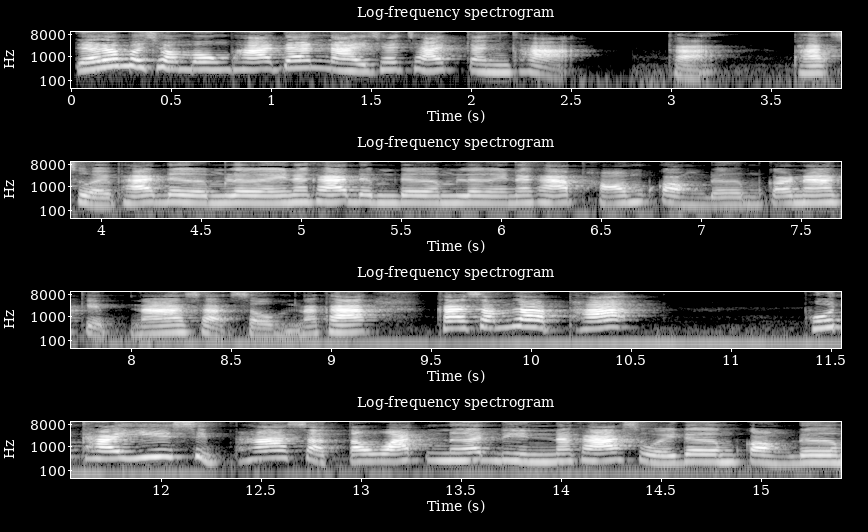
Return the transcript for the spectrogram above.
เดี๋ยวเรามาชมองค์พระด้านในชัดๆกันค่ะค่ะพระสวยพระเดิมเลยนะคะ เดิมๆเลยนะคะ พร้อมกล่องเดิมก็น่าเก็บหน่าสะสมนะคะ ค่ะสำหรับพระ พุทธ25 ศตวรรษเนื้อดินนะคะ สวยเดิมกล่องเดิม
